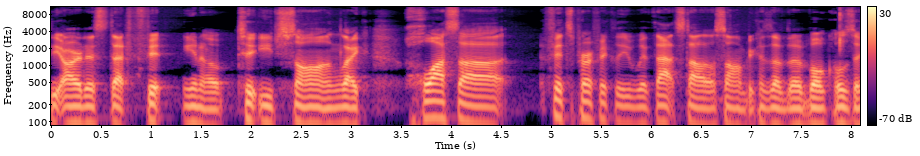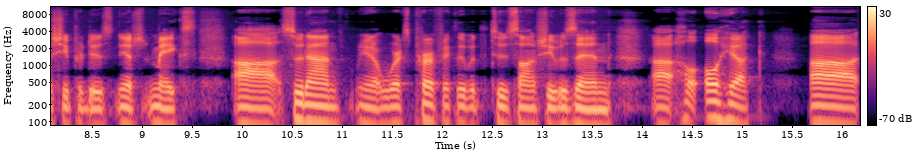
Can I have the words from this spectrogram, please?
the artists that fit, you know, to each song. Like Hwasa fits perfectly with that style of song because of the vocals that she produced, you know, makes. Uh, Sudan, you know, works perfectly with the two songs she was in. Uh, Ho- Oh Hyuk, uh,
